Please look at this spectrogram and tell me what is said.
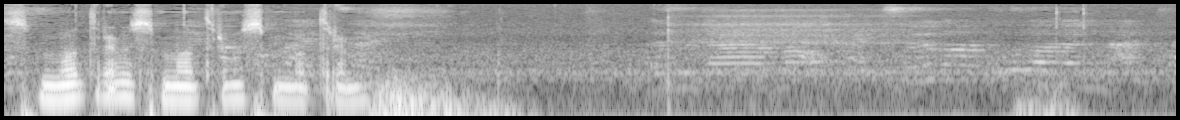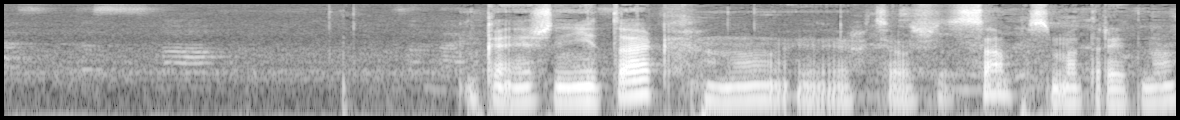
Смотрим, смотрим, смотрим. Конечно, не так. но я хотел что-то сам посмотреть, но...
